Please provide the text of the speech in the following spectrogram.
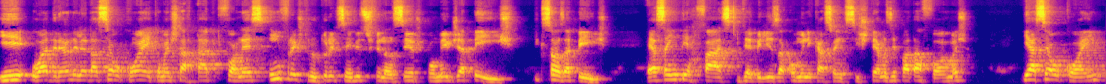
E o Adriano ele é da Cellcoin, que é uma startup que fornece infraestrutura de serviços financeiros por meio de APIs. O que são as APIs? Essa interface que viabiliza a comunicação entre sistemas e plataformas. E a Cellcoin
